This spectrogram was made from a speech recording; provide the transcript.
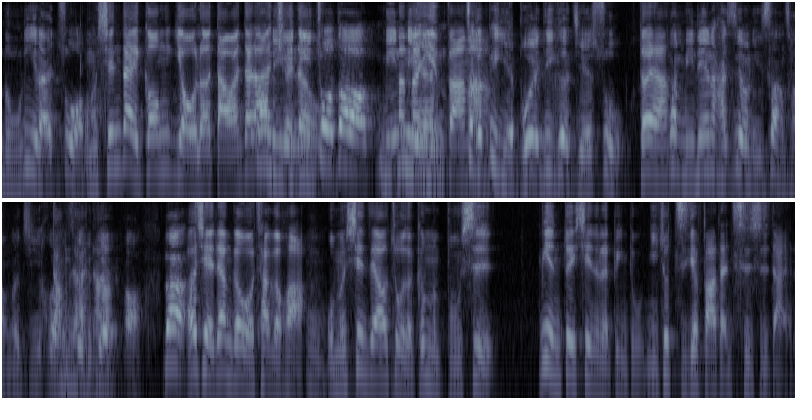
努力来做。我们先代工，有了打完大家安全的，你做到明年研发嘛，这个病也不会立刻结束。对啊，那明年还是有你上场的机会，当然啊，对不对？哦，那而且亮哥，我插个话，嗯，我们现在要做的根本不是面对现在的病毒，你就直接发展次世代了，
